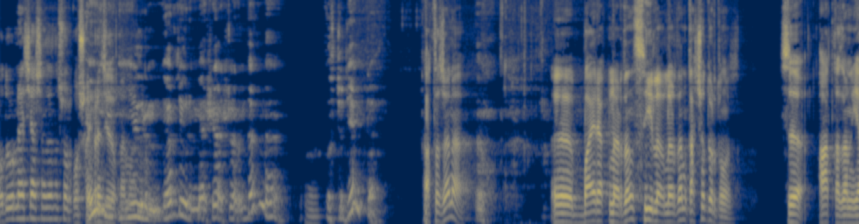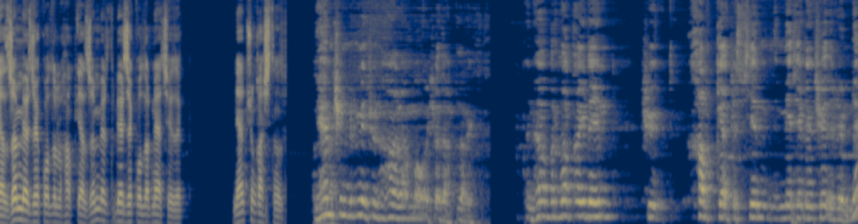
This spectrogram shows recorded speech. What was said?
o döwür näçe ýaşyňda şol goşgy birinji okan 24 25 ýaşlarynda studentda Atajana e, baýraklardan, sylaglardan gaça durdyňyz. Size at gazanyp ýazjam berjek boldular, halk ýazjam berjek boldular näçe gezek. Näme üçin gaçdyňyz? Näme üçin biz men şuny halamok şo zatlary. Ynha bir zat aýdaýyn, şu halk ýazyşsyn mesele çözülende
